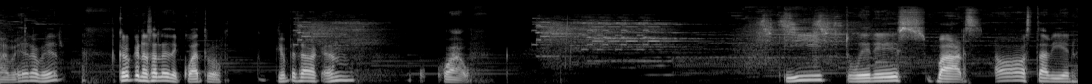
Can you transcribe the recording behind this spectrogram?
A ver, a ver. Creo que no sale de 4. Yo pensaba que... Wow. Y tú eres Bars. Oh, está bien.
